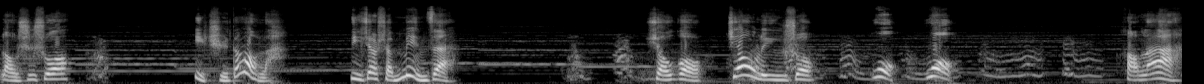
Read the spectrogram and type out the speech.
老师说：“你迟到了，你叫什么名字？”小狗叫了一声：“汪汪。”好了，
